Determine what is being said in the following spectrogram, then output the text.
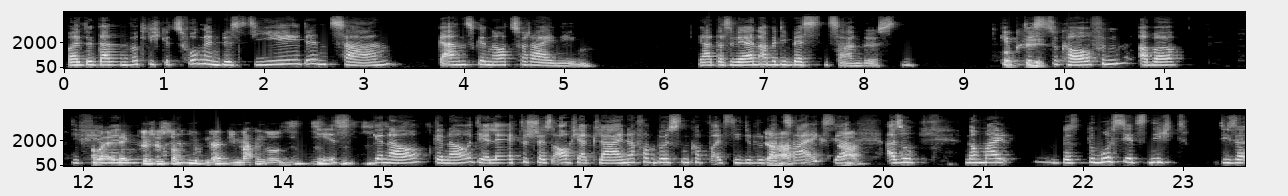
weil du dann wirklich gezwungen bist, jeden Zahn ganz genau zu reinigen. Ja, das wären aber die besten Zahnbürsten. Gibt okay. es zu kaufen, aber die Firmen Aber elektrisch ist doch gut, ne? Die machen so. Die ist, genau, genau. Die elektrische ist auch ja kleiner vom Bürstenkopf als die, die du ja, da zeigst, ja. ja. Also nochmal, du musst jetzt nicht dieser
